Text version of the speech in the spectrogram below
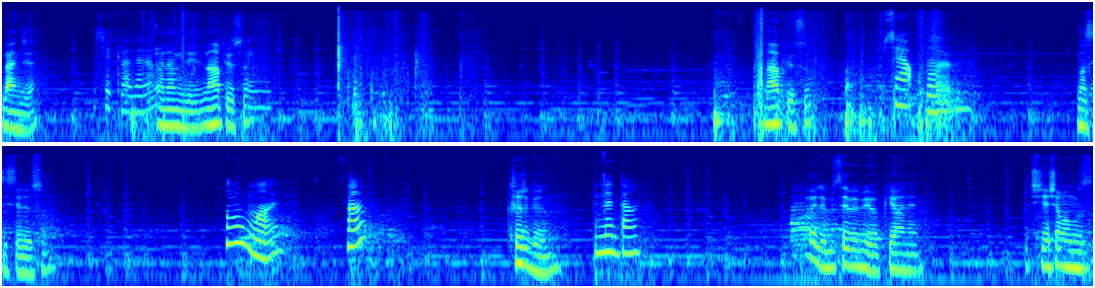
Bence. Teşekkür ederim. Önemli değil. Ne yapıyorsun? Ne yapıyorsun? Bir şey yapmıyorum. Nasıl hissediyorsun? Normal. Sen? Kırgın. Neden? Öyle bir sebebi yok yani. Hiç yaşamamız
